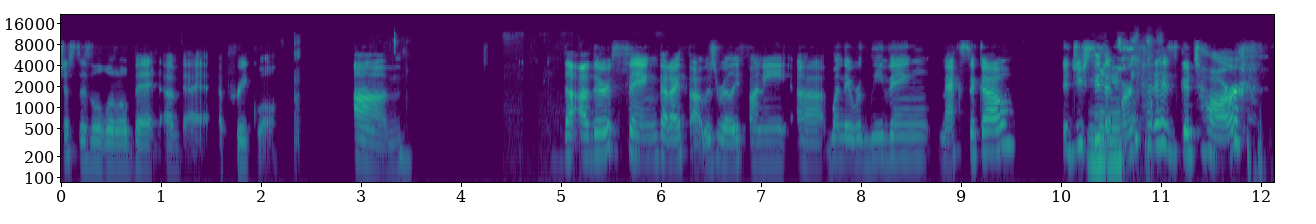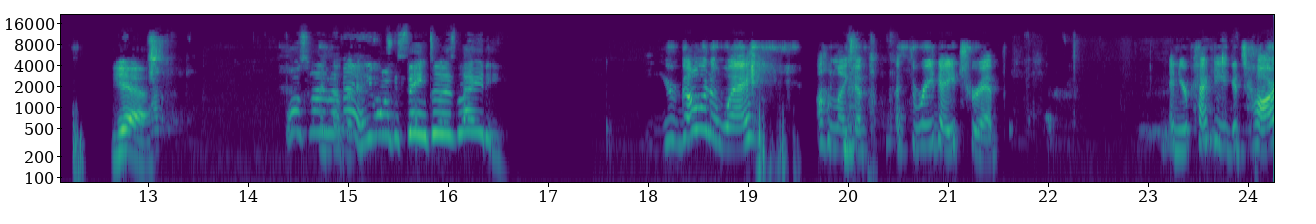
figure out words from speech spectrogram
just as a little bit of a, a prequel. Um, the other thing that I thought was really funny uh, when they were leaving Mexico, did you see mm-hmm. that Mark had his guitar? Yeah. What's wrong with that? that? He wanted to sing to his lady. You're going away on like a, a three day trip and you're packing a guitar.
